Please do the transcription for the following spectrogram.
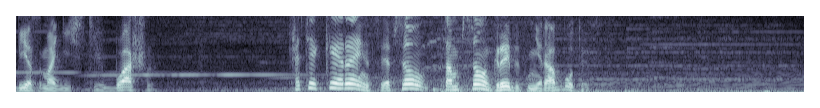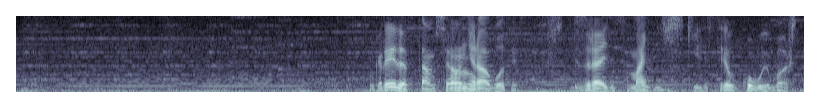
без магических башен. Хотя какая разница? Я все равно, там все равно грейды-то не работают. Грейды там все равно не работает. Без разницы, магические или стрелковые башни.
